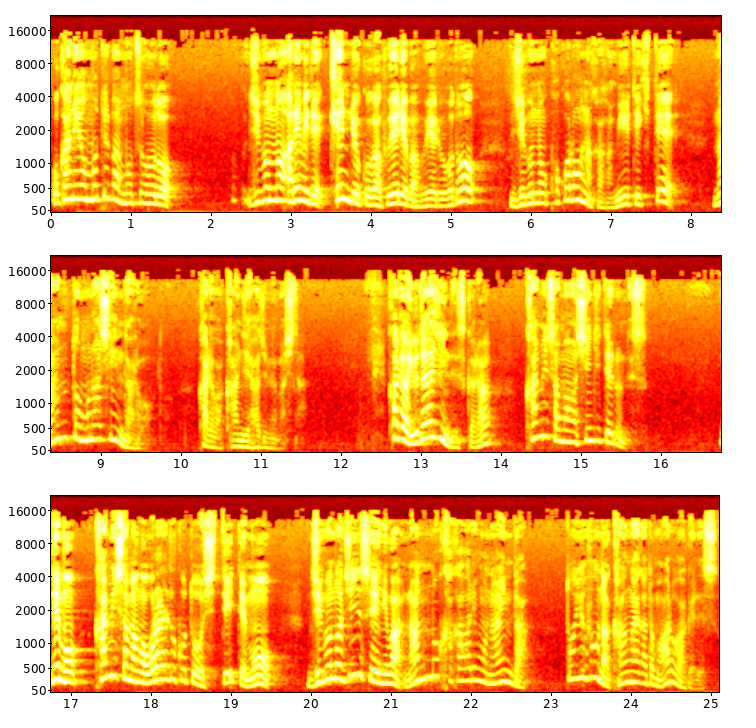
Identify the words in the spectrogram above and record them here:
お金を持てば持つほど自分のある意味で権力が増えれば増えるほど自分の心の中が見えてきてなんと虚しいんだろうと彼は感じ始めました。彼はユダヤ人ですから神様は信じてるんです。でも神様がおられることを知っていても自分の人生には何の関わりもないんだというふうな考え方もあるわけです。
